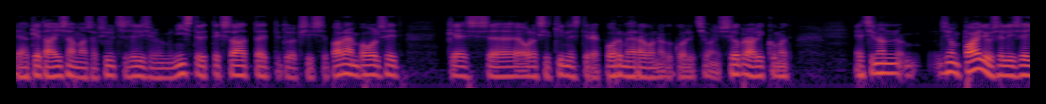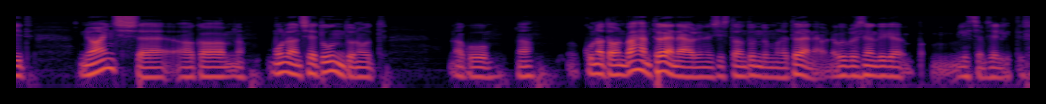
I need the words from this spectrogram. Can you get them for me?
ja keda Isamaa saaks üldse sellisel juhul ministriteks saata, et ei tuleks sisse parempoolseid kes äh, oleksid kindlasti Reformierakonnaga koalitsioonis sõbralikumad, et siin on, siin on palju selliseid nüansse, aga noh, mulle on see tundunud nagu noh, kuna ta on vähem tõenäoline, siis ta on tundunud mulle tõenäoline, võib-olla see on kõige lihtsam selgitus.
